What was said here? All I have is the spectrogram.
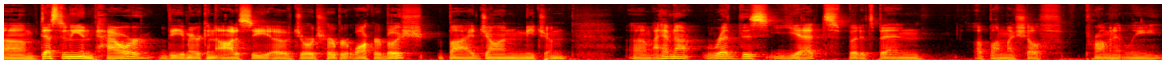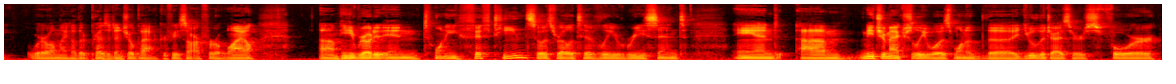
um, Destiny and Power, The American Odyssey of George Herbert Walker Bush by Jon Meacham. Um, I have not read this yet, but it's been up on my shelf prominently where all my other presidential biographies are for a while. Um, he wrote it in 2015, so it's relatively recent. And um, Meacham actually was one of the eulogizers for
